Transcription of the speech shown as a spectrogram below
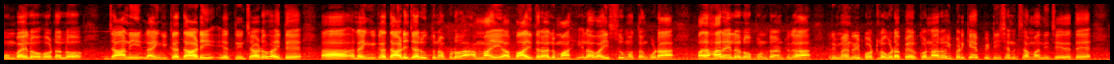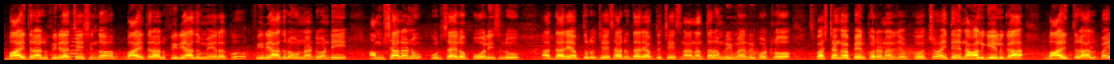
ముంబైలో హోటల్లో జానీ లైంగిక దాడి యత్నించాడు. అయితే లైంగిక దాడి జరుగుతున్నప్పుడు అమ్మాయి ఆ బాధితురాలు మహిళ వయస్సు మొత్తం కూడా పదహారేళ్ళ లోపు ఉంటున్నట్టుగా రిమాండ్ రిపోర్ట్లో కూడా పేర్కొన్నారు. ఇప్పటికే పిటిషన్కి సంబంధించి ఏదైతే బాధితురాలు ఫిర్యాదు చేసిందో బాధితురాలు ఫిర్యాదు మేరకు ఫిర్యాదులో ఉన్నటువంటి అంశాలను పూర్తిస్థాయిలో పోలీసులు దర్యాప్తులు చేశారు. దర్యాప్తు చేసిన అనంతరం రిమాండ్ రిపోర్ట్లో స్పష్టంగా పేర్కొన్నారని చెప్పుకోవచ్చు. అయితే నాలుగేళ్ళుగా బాధితురాలపై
